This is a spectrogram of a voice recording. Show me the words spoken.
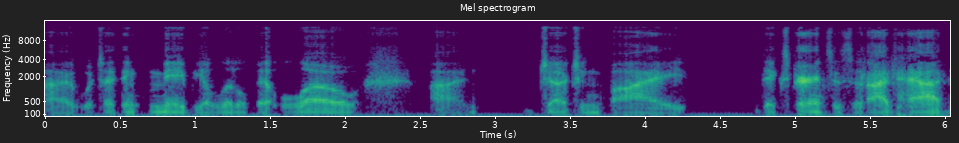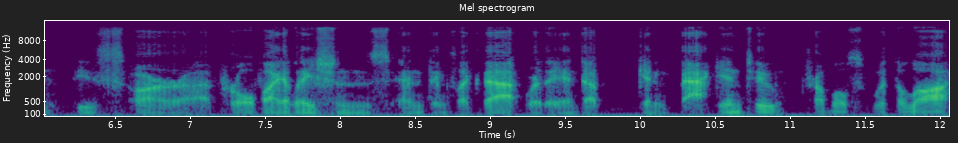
uh, which I think may be a little bit low, uh, judging by the experiences that I've had. These are parole violations and things like that, where they end up getting back into troubles with the law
